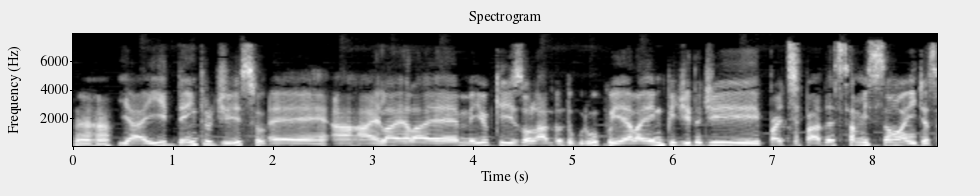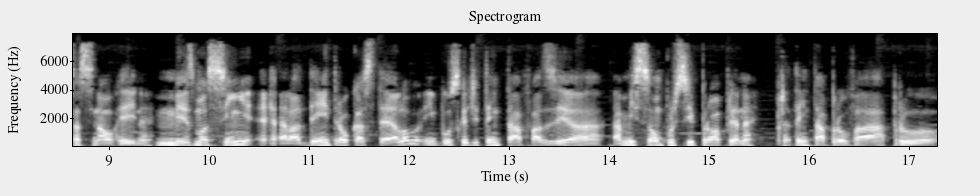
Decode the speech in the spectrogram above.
Uhum. E aí, dentro disso, é, a Hyla, ela é meio que isolada do grupo e ela é impedida de participar dessa missão aí de assassinar o rei, né? Mesmo assim, ela adentra o castelo em busca de tentar fazer a, a missão por si própria, né? Para tentar provar pros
